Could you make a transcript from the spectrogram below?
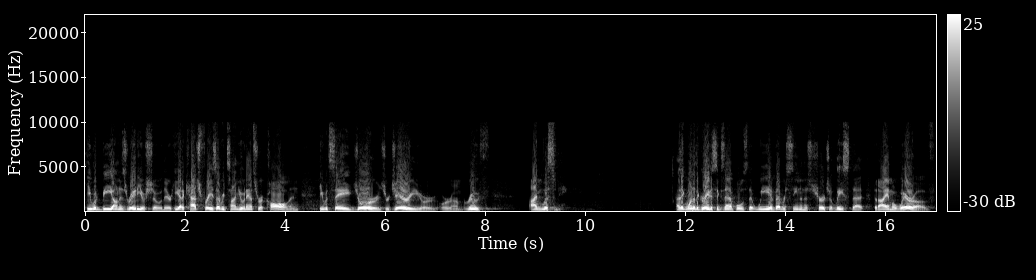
he would be on his radio show there, he had a catchphrase every time he would answer a call, and he would say, George or Jerry or, or um, Ruth, I'm listening. I think one of the greatest examples that we have ever seen in this church, at least that, that I am aware of,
